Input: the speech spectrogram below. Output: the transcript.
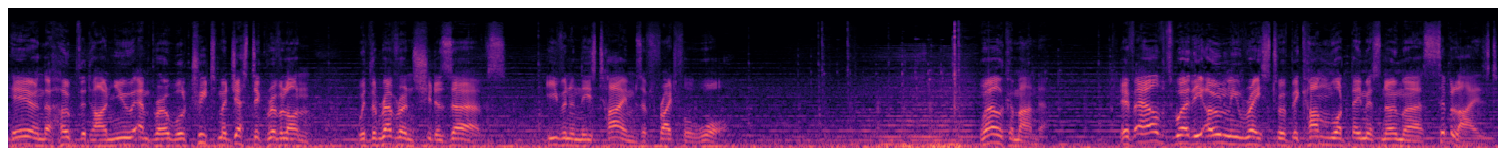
Here in the hope that our new emperor will treat majestic Rivellon with the reverence she deserves, even in these times of frightful war. Well, Commander, if elves were the only race to have become what they misnomer civilized,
